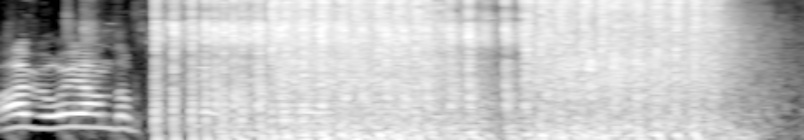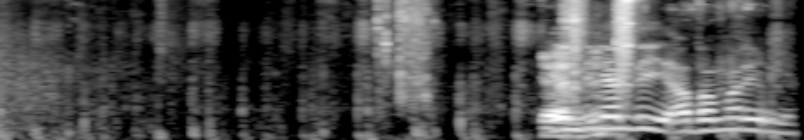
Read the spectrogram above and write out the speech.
Abi o yanda pusuyor. Geldi Geldi. geldi adamlar geliyor.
